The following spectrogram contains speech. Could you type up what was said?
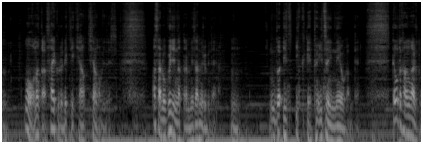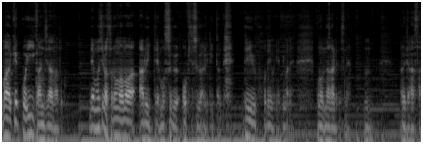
うん。もうなんかサイクルできてきたきたのかもしれないです。朝6時になったら目覚めるみたいな。うん。どいいえっと、いつに寝ようかみたいな。ってこと考えると、まあ結構いい感じだなと。で、もちろんそのまま歩いて、もうすぐ、起きてすぐ歩いていったんで っていうことで今、今ね、この流れですね。うん。歩いて朝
